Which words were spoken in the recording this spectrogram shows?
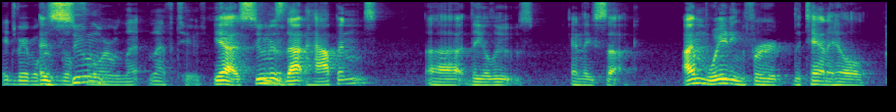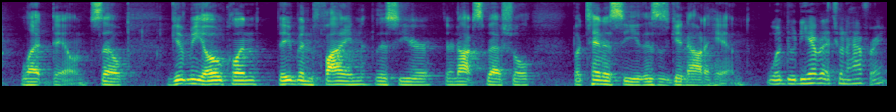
It's very As because the floor le- left too. yeah, as soon as that happens, uh, they lose and they suck. I'm waiting for the Tannehill letdown. So give me Oakland. They've been fine this year. They're not special. But Tennessee, this is getting out of hand. What do you have it at two and a half? Right?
